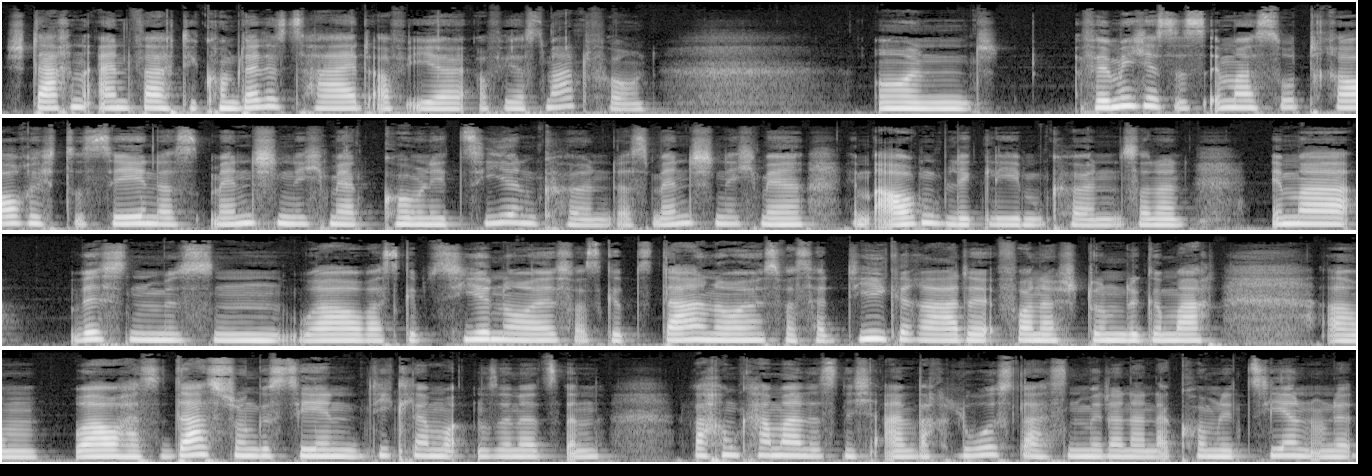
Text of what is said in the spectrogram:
starren einfach die komplette Zeit auf ihr, auf ihr Smartphone. Und für mich ist es immer so traurig zu sehen, dass Menschen nicht mehr kommunizieren können, dass Menschen nicht mehr im Augenblick leben können, sondern immer wissen müssen, wow, was gibt's hier Neues, was gibt's da Neues, was hat die gerade vor einer Stunde gemacht, ähm, wow, hast du das schon gesehen, die Klamotten sind jetzt in, warum kann man das nicht einfach loslassen, miteinander kommunizieren und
